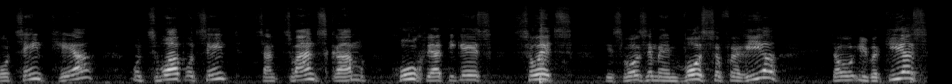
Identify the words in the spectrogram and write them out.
2% her und 2% sind 20 Gramm hochwertiges Salz. Das was ich mir im Wasser verriere, da übergieße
